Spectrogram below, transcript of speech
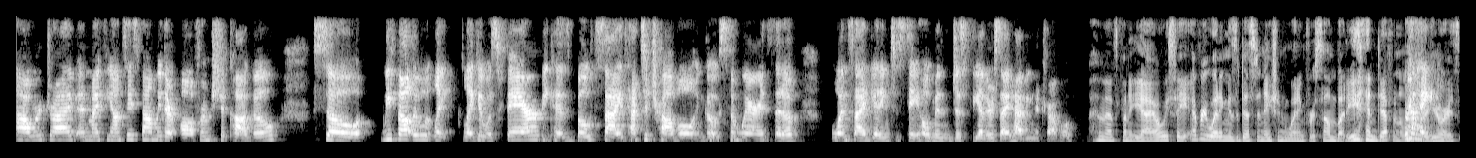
hour drive. And my fiance's family, they're all from Chicago. So we felt it was like like it was fair because both sides had to travel and go somewhere instead of one side getting to stay home and just the other side having to travel. And that's funny. Yeah, I always say every wedding is a destination wedding for somebody, and definitely right. for yours.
